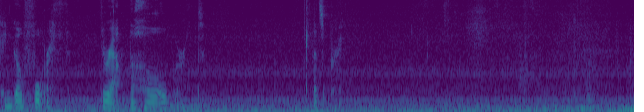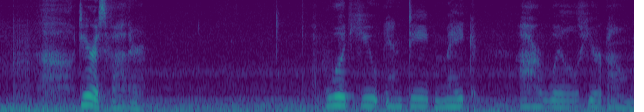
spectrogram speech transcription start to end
can go forth throughout the whole world. Let's pray. Dearest Father, would you indeed make our wills your own?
